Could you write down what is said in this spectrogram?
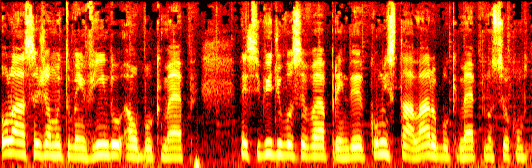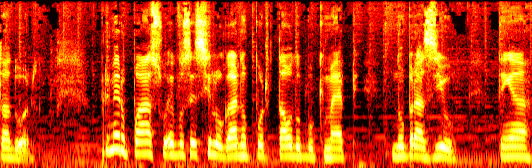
Olá, seja muito bem-vindo ao Bookmap. Nesse vídeo você vai aprender como instalar o Bookmap no seu computador. O primeiro passo é você se logar no portal do Bookmap no Brasil. Tenha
